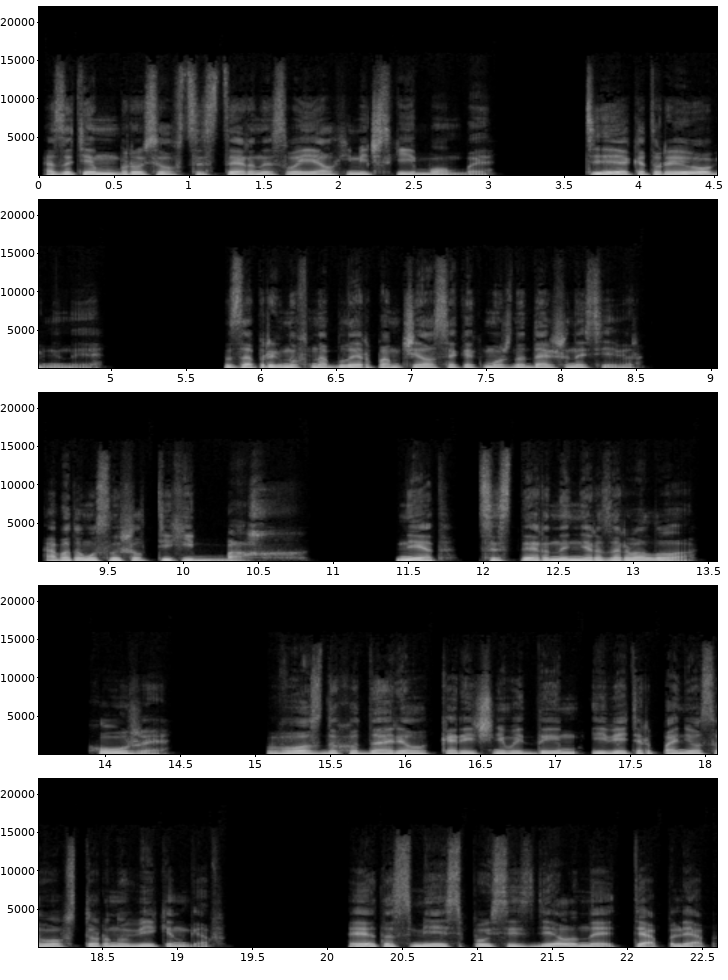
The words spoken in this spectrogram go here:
а затем бросил в цистерны свои алхимические бомбы. Те, которые огненные. Запрыгнув на Блэр, помчался как можно дальше на север, а потом услышал тихий бах. Нет, цистерны не разорвало. Хуже. В воздух ударил коричневый дым, и ветер понес его в сторону викингов. Эта смесь, пусть и сделанная тяп-ляп,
